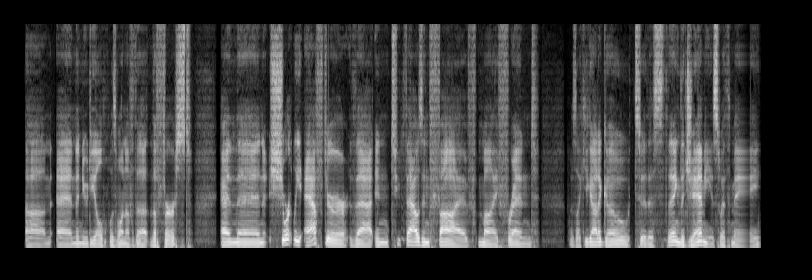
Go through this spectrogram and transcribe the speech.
Um, and the New Deal was one of the the first. And then shortly after that, in 2005, my friend was like, you got to go to this thing, the Jammys with me.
